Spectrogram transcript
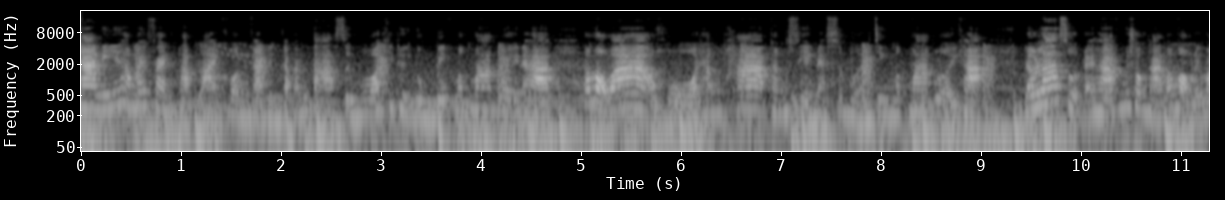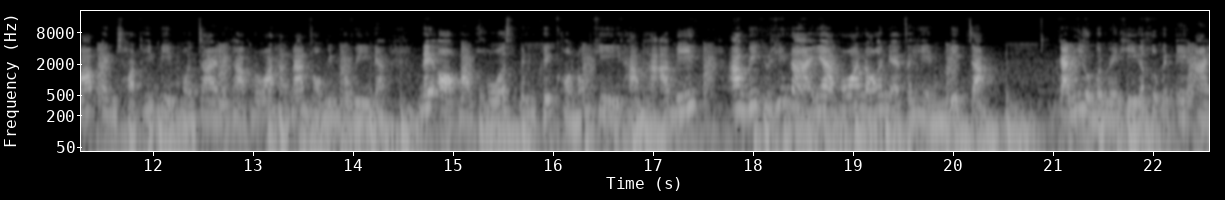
งานนี้ทำให้แฟนคลับหลายคนค่ะ ถึงกับน้ำตาซึมเพราะว่าคิดถึงหนุ่มบิ๊กมาก ๆ เลยนะคะ ต้องบอกว่า โอ้โห ทั้งภาพทั้งเสียงเนี่ยเสมือนจริงมาก ๆ เลยค่ะ แล้วล่าสุดนะคะคุณผู้ชมค่ะต้องบอกเลยว่าเป็นช็อตที่บีบหัวใจเลยค่ะ เพราะว่าทางด้านของบิมกวีเนี่ยได้ออกมาโพสต์เป็นคลิปของน้องพีถามหาอาบิ๊กอาบิ๊กอยู่ที่ไหนอะเพราะว่าน้องเนี่ยจะเห็นบิ๊กจาก การที่อยู่บนเวทีก็คือเป็น AI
